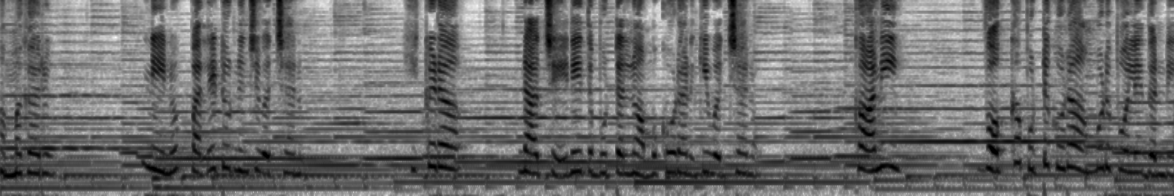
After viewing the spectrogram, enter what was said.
అమ్మగారు నేను పల్లెటూరు నుంచి వచ్చాను. ఇక్కడ నా చేనేత బుట్టలను అమ్ముకోవడానికి వచ్చాను. కానీ ఒక్క బుట్ట కూడా అమ్ముడు పోలేదండి.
